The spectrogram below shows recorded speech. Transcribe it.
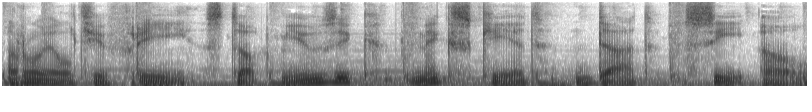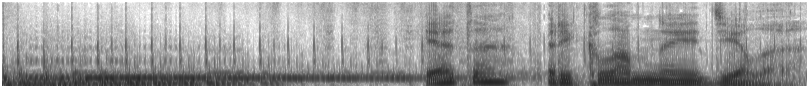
royalty-free stock music mixkit.co. Это рекламное дело –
